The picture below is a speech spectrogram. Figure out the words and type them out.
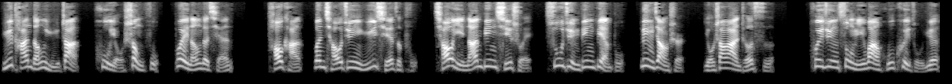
于谭等与战，互有胜负，未能得前。陶侃、温峤军于茄子浦。乔以南兵袭水，苏俊兵遍布，令将士有上岸者死。惠郡送米万斛馈祖曰：“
